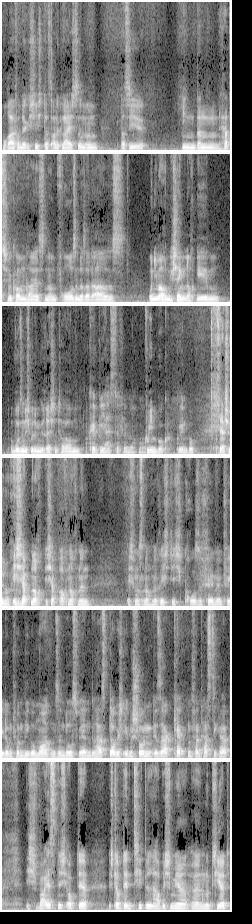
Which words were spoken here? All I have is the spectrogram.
Moral von der Geschichte, dass alle gleich sind und dass sie ihn dann herzlich willkommen heißen und froh sind, dass er da ist und ihm auch ein Geschenk noch geben, obwohl sie nicht mit ihm gerechnet haben. Okay, wie heißt der Film nochmal? Green Book. Green Book. Sehr schöner Film. Ich habe noch, ich habe auch noch einen, ich muss noch eine richtig große Filmempfehlung von Vigo Mortensen loswerden. Du hast, glaube ich, eben schon gesagt, Captain Fantastica. Ich weiß nicht, ob der, ich glaube, den Titel habe ich mir äh, notiert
